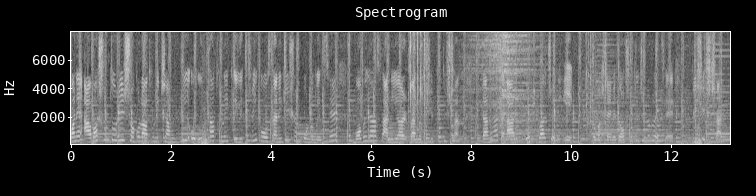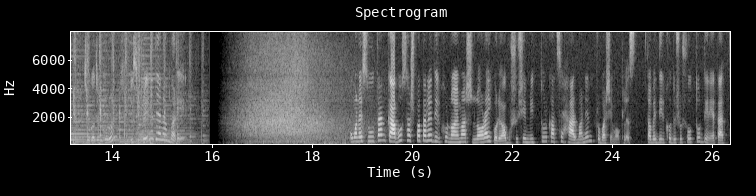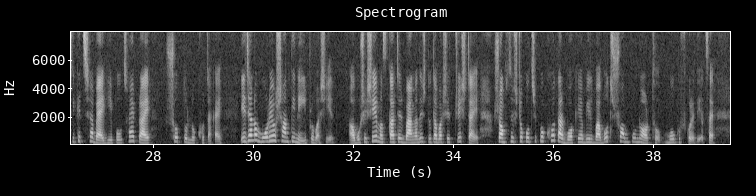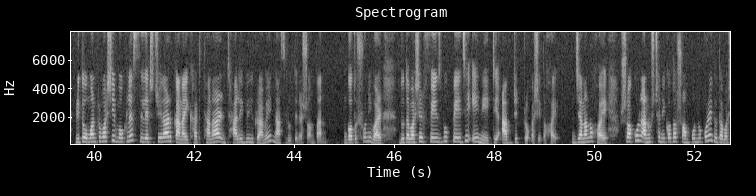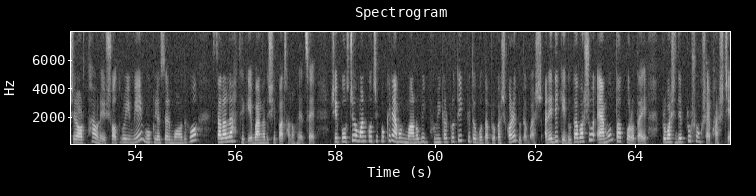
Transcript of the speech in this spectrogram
ওমানে আবাসন তৈরির সকল আধুনিক সামগ্রী ও অত্যাধুনিক ইলেকট্রিক ও স্যানিটেশন পণ্য মিলছে মবেলা সানিয়ার বাংলাদেশি প্রতিষ্ঠান দানাত আল উকবা ট্রেনিং এ প্রবাস টাইমে দর্শকদের জন্য রয়েছে বিশেষ ছাড়। যোগাযোগ করুন, স্ক্রিনে দেওয়া নাম্বারে। ওমানের সুলতান কাবুস হাসপাতালে দীর্ঘ নয় মাস লড়াই করে অবশেষে মৃত্যুর কাছে হার মানেন প্রবাসী মোখলেস। তবে দীর্ঘ দুশো সত্তর দিনে তার চিকিৎসা ব্যয় গিয়ে পৌঁছায় প্রায় সত্তর লক্ষ টাকায়। এ যেন মরেও শান্তি নেই প্রবাসীর। অবশেষে মাস্কাটের বাংলাদেশ দূতাবাসের চেষ্টায় সংশ্লিষ্ট কর্তৃপক্ষ তার বকেয়া বিল বাবদ সম্পূর্ণ অর্থ মৌকুফ করে দিয়েছে। মৃত ওমান প্রবাসী মোখলেস সিলেট জেলার কানাইঘাট থানার ঢালিবিল গ্রামে নাসির উদ্দিনের সন্তান। গত শনিবার দূতাবাসের ফেসবুক পেজে এ নিয়ে একটি আপডেট প্রকাশিত হয়। জানানো হয়, সকল আনুষ্ঠানিকতা সম্পন্ন করে দূতাবাসের অর্থায়নে সতেরোই মে মোখলেসের মরদেহ সালালাহ থেকে বাংলাদেশে পাঠানো হয়েছে। সেই পোস্টে ওমান কর্তৃপক্ষের এমন মানবিক ভূমিকার প্রতি কৃতজ্ঞতা প্রকাশ করে দূতাবাস। আর এদিকে দূতাবাসও এমন তৎপরতায় প্রবাসীদের প্রশংসায় ভাসছে।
